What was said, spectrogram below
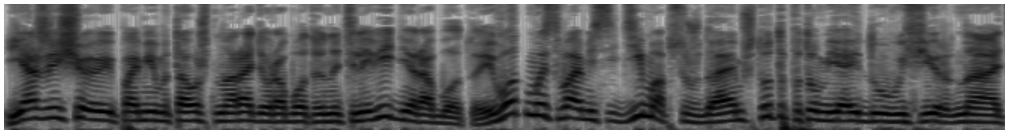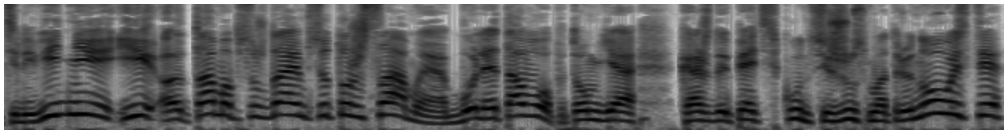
Я же еще и помимо того, что на радио работаю, на телевидении работаю. И вот мы с вами сидим, обсуждаем что-то, потом я иду в эфир на телевидении, и э, там обсуждаем все то же самое. Более того, потом я каждые пять секунд сижу, смотрю новости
